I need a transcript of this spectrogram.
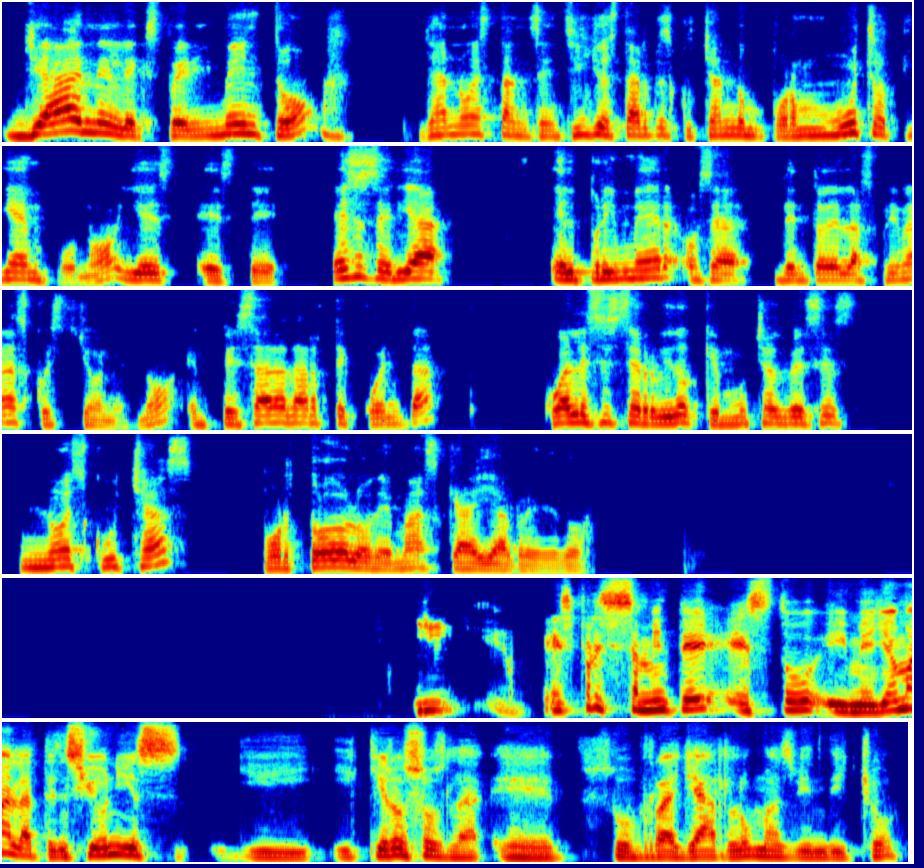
ya en el experimento, ya no es tan sencillo estarte escuchando por mucho tiempo, ¿no? Y es, este, ese sería el primer, o sea, dentro de las primeras cuestiones, ¿no? Empezar a darte cuenta cuál es ese ruido que muchas veces no escuchas por todo lo demás que hay alrededor. Y es precisamente esto, y me llama la atención y, es, y, quiero eh, subrayarlo, más bien dicho,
